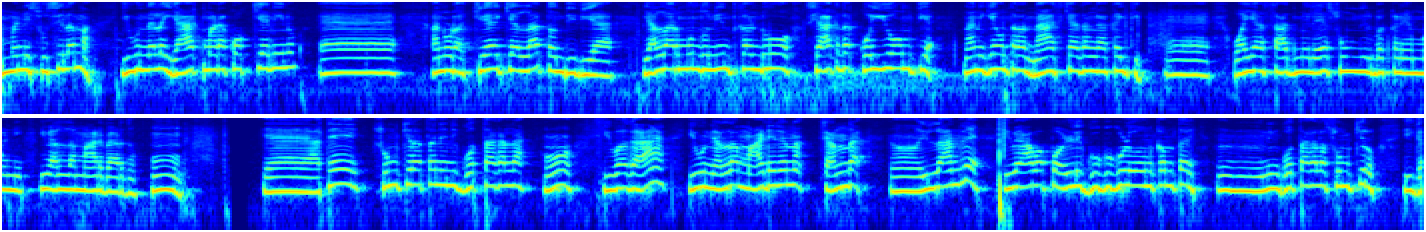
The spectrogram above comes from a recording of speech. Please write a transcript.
ಅಮ್ಮಣ್ಣಿ ಸುಶೀಲಮ್ಮ, ಇವನ್ನೆಲ್ಲ ಯಾಕೆ ಮಾಡಕ್ ಹೋಗ್ತೀಯ ನೀನು? ನೋಡ ಕೇಕ್ ಎಲ್ಲ ತಂದಿದೀಯ? ಎಲ್ಲರ ಮುಂದೆ ನಿಂತ್ಕೊಂಡು ಶಾಖದಾಗ ಕೊಯ್ಯೋ ಅಂತೀಯ. ನನಗೆ ಒಂಥರ ನಾಚಿಕೆ ಆದಂಗೆ ಆಕೈತಿ. ವಯಸ್ಸಾದ್ಮೇಲೆ ವಯಸ್ಸಾದ್ಮೇಲೆ ಕಣೆ ಅಮ್ಮಣ್ಣಿ, ಇವೆಲ್ಲ ಮಾಡಬಾರ್ದು ಹ್ಞೂ ಏ, ಅತೇ, ಸುಮ್ಕಿರತ್ತ ನಿನಗೆ ಗೊತ್ತಾಗಲ್ಲ. ಹ್ಞೂ ಇವಾಗ ಇವನ್ನೆಲ್ಲ ಮಾಡಿರೋಣ ಚಂದ. ಇಲ್ಲ ಅಂದ್ರೆ ಇವ್ಯಾವಪ್ಪ ಹಳ್ಳಿ ಗುಗ್ಗುಗಳು ಅನ್ಕೊಂತಾರೆ ನಿಂಗೆ ಗೊತ್ತಾಗಲ್ಲ ಸುಮ್ಕಿರು. ಈಗ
